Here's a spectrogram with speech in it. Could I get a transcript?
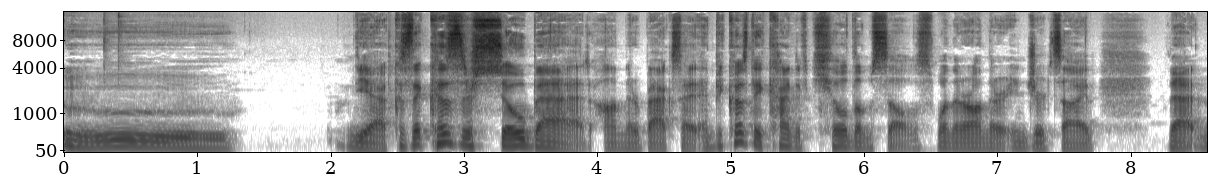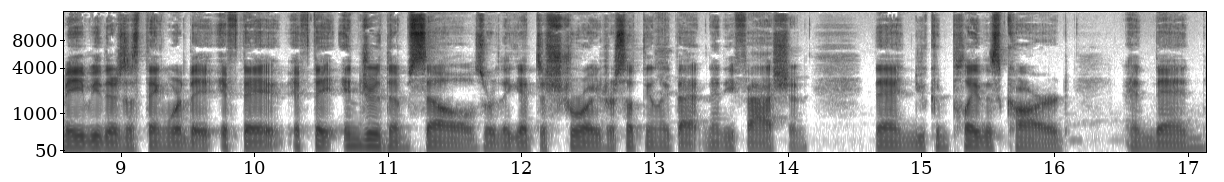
Ooh. Yeah, because because they're so bad on their backside, and because they kind of kill themselves when they're on their injured side, that maybe there's a thing where they if they if they injure themselves or they get destroyed or something like that in any fashion, then you can play this card, and then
